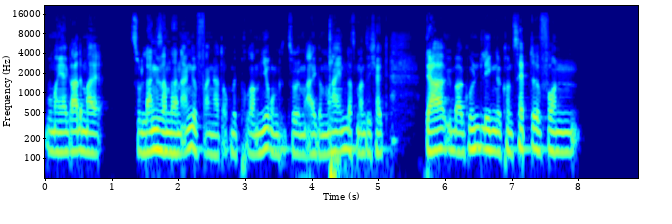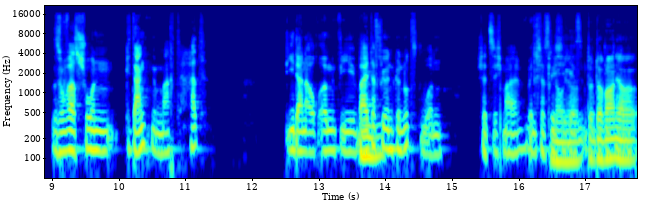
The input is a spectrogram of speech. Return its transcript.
wo man ja gerade mal so langsam dann angefangen hat, auch mit Programmierung so im Allgemeinen, dass man sich halt da über grundlegende Konzepte von sowas schon Gedanken gemacht hat die dann auch irgendwie mhm. weiterführend mhm. genutzt wurden. Schätze ich mal, wenn ich das genau, richtig ja. Da, da waren ja,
